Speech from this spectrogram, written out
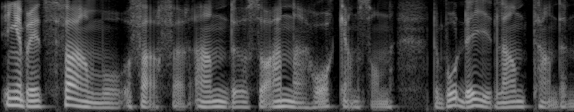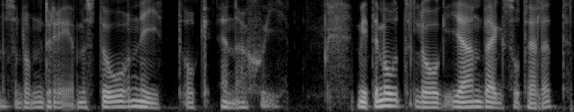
Inga-Britts farmor och farfar, Anders och Anna Håkansson, de bodde i lanthandeln som de drev med stor nit och energi. Mittemot låg järnvägshotellet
